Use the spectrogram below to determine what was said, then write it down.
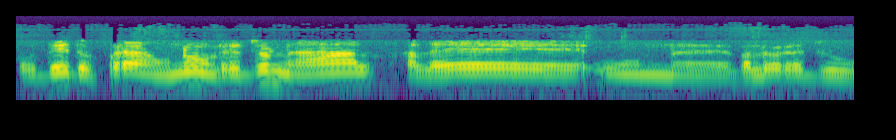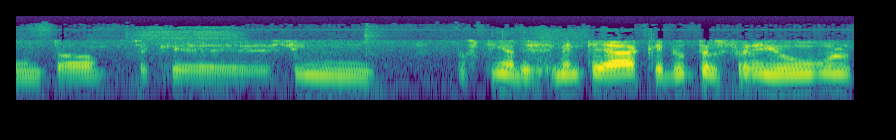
ho detto per un non regionale è un eh, valore aggiunto, perché si Ostina di Sementea tutto il Friul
